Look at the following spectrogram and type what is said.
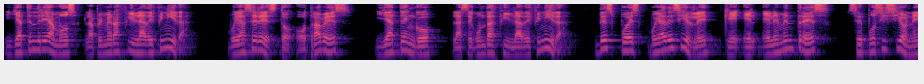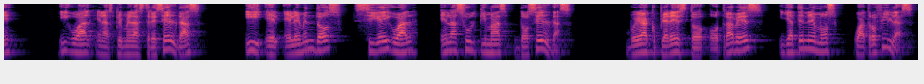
y ya tendríamos la primera fila definida. Voy a hacer esto otra vez y ya tengo la segunda fila definida. Después voy a decirle que el element 3 se posicione igual en las primeras tres celdas y el element 2 sigue igual en las últimas dos celdas. Voy a copiar esto otra vez y ya tenemos cuatro filas.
